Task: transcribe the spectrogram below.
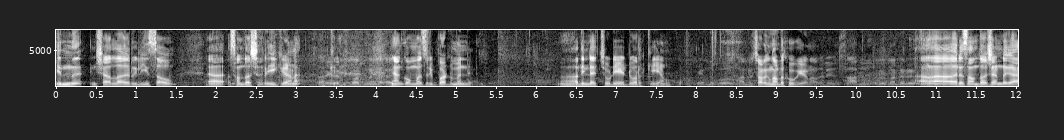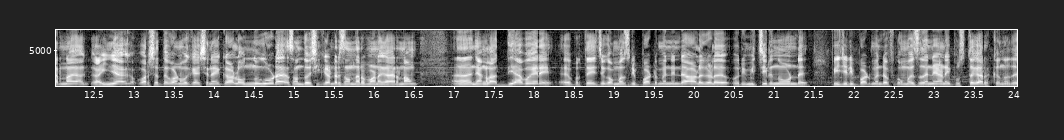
ഇന്ന് ഇൻഷാല്ല റിലീസാവും. സന്തോഷം അറിയിക്കുകയാണ്. ഞാൻ കൊമേഴ്സ് ഡിപ്പാർട്ട്മെന്റ് അതിന്റെ എച്ച് ഒ ഡി ആയിട്ട് വർക്ക് ചെയ്യണം ഇപ്പോൾ. ചടങ്ങ് നടക്കുകയാണ്. ഒരു നല്ലൊരു ഒരു സന്തോഷമുണ്ട്. കാരണം കഴിഞ്ഞ വർഷത്തെ കോൺവൊക്കേഷനേക്കാൾ ഒന്നുകൂടെ സന്തോഷിക്കേണ്ട ഒരു സന്ദർഭമാണ്. കാരണം ഞങ്ങൾ അധ്യാപകരെ പ്രത്യേകിച്ച് കൊമേഴ്സ് ഡിപ്പാർട്ട്മെന്റിന്റെ ആളുകൾ ഒരുമിച്ചിരുന്നു കൊണ്ട് P G department of commerce തന്നെയാണ് ഈ പുസ്തകം ഇറക്കുന്നത്.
